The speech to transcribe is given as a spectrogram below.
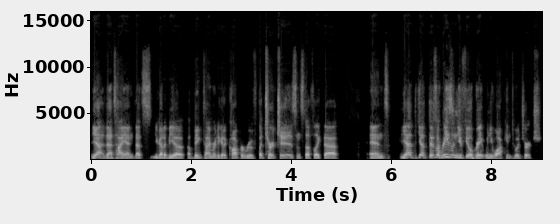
Yeah, that's high end. That's you got to be a, a big timer to get a copper roof, but churches and stuff like that. And yeah, yeah, there's a reason you feel great when you walk into a church.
